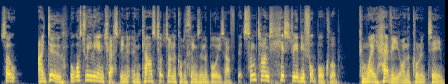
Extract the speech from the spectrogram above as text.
So I do, but what's really interesting, and Kyle's touched on a couple of things and the boys have, that sometimes history of your football club can weigh heavy on the current team.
